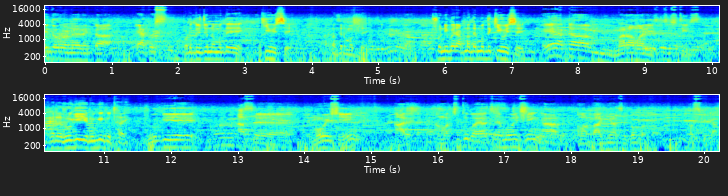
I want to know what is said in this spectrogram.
এই ধরনের একটা ইয়া করছে ওরা দুজনের মধ্যে কি হয়েছে আপনাদের মধ্যে? শনিবার আপনাদের মধ্যে কি হয়েছে? এ একটা মারামারি সৃষ্টি। ওখানে রোগী রোগী কোথায়? রুগী আছে মহিষ সিং আর আমার ছোট ভাই আছে মহিষ সিং আর আমার বাগনি আছে গোবরগাঁও হসপিটাল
